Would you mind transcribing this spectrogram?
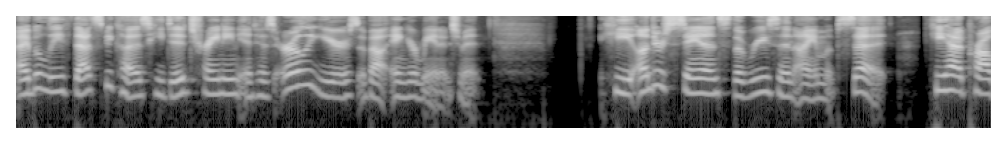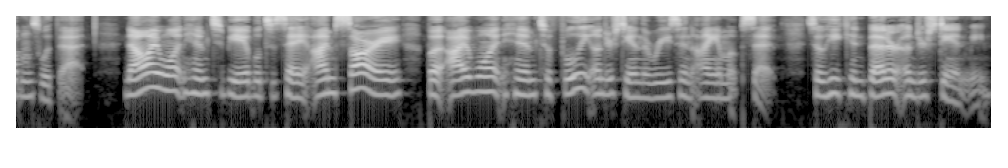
I believe that's because he did training in his early years about anger management. He understands the reason I am upset. He had problems with that. Now I want him to be able to say, I'm sorry, but I want him to fully understand the reason I am upset so he can better understand me.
